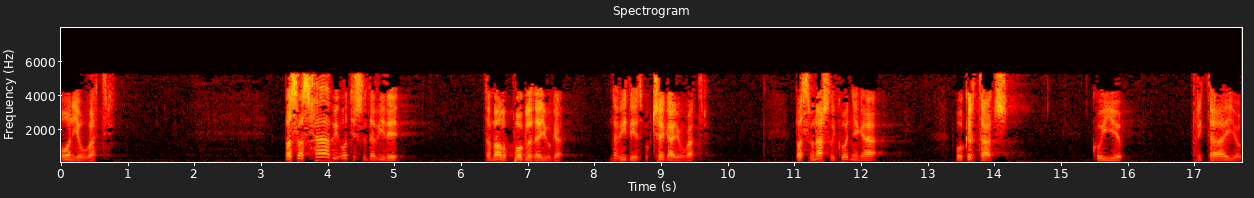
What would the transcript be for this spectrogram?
on je u vatri. Pa su ashabi otišli da vide da malo pogledaju ga da vide zbog čega je u vatri. Pa su našli kod njega ogrtač koji je pritajio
